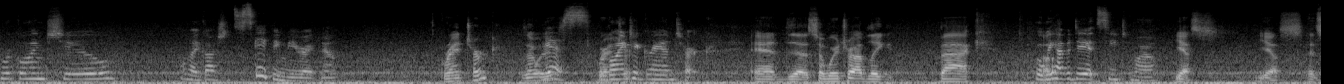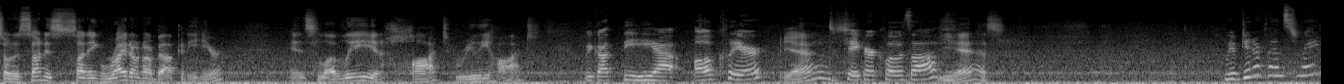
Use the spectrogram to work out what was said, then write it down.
We're going to. Oh my gosh, it's escaping me right now. Grand Turk. Is that what it is? yes, we're going to Grand Turk. And uh, so we're traveling back. But we uh, have a day at sea tomorrow. Yes, yes. And so the sun is setting right on our balcony here, and it's lovely and hot, really hot. We got the uh, all clear Yeah. to take our clothes off. Yes. We have dinner plans tonight.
